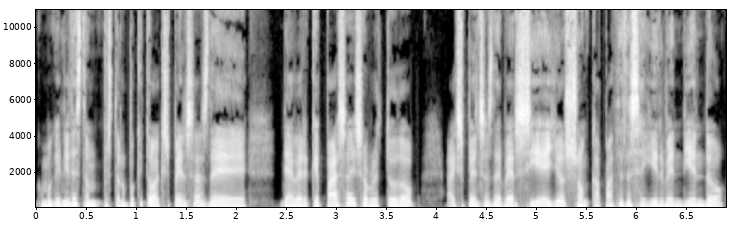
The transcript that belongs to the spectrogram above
como que dices, están, un poquito a expensas de, de a ver qué pasa y sobre todo a expensas de ver si ellos son capaces de seguir vendiendo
